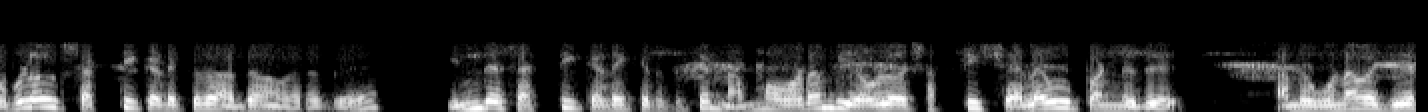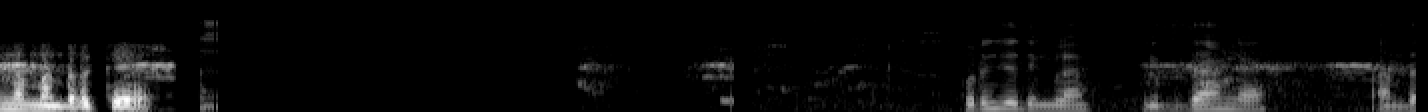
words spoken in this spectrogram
எவ்வளவு சக்தி கிடைக்குதோ அதான் வருது இந்த சக்தி கிடைக்கிறதுக்கு நம்ம உடம்பு எவ்வளவு சக்தி செலவு பண்ணுது? அந்த உணவை ஜீரணம் பண்றதுக்கு. புரிஞ்சுதுங்களா? இதுதாங்க அந்த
